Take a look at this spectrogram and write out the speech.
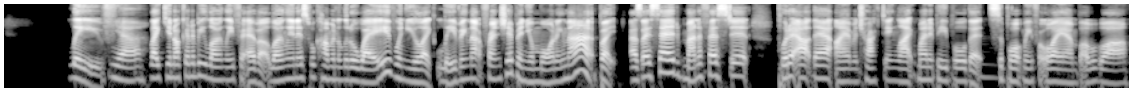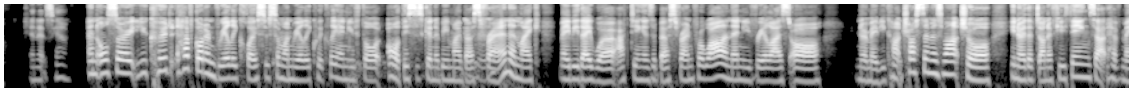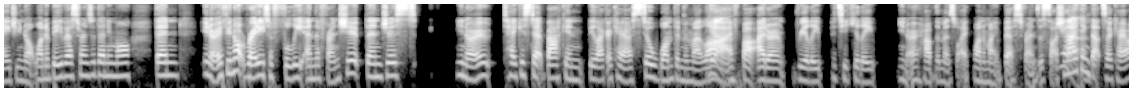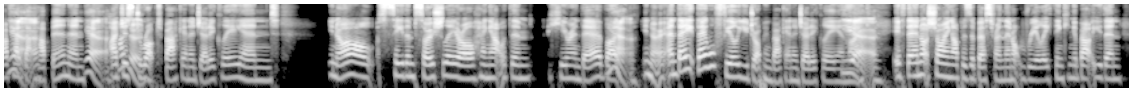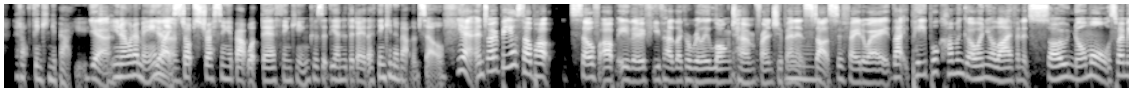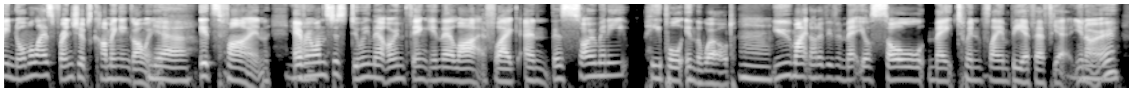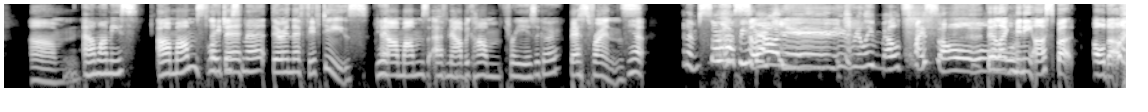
leave. Yeah. Like you're not going to be lonely forever. Loneliness will come in a little wave when you're like leaving that friendship and you're mourning that. But as I said, manifest it, put it out there. I am attracting like-minded people that Mm. support me for all I am, blah blah blah. And it's yeah. And also, you could have gotten really close with someone really quickly and you've thought, oh, this is going to be my best Mhm. friend. And like maybe they were acting as a best friend for a while. And then you've realized, oh, you know, maybe you can't trust them as much, or, you know, they've done a few things that have made you not want to be best friends with anymore. Then, you know, if you're not ready to fully end the friendship, then just, you know, take a step back and be like, okay, I still want them in my life, but I don't really particularly, you know, have them as like one of my best friends as such. And I think that's okay. I've had that happen. And Yeah. I've just dropped back energetically and you know I'll see them socially or I'll hang out with them here and there but Yeah. you know and they they will feel you dropping back energetically and like yeah. if they're not showing up as a best friend they're not really thinking about you then they're not thinking about you Yeah. you know what I mean Yeah. like stop stressing about what they're thinking because at the end of the day they're thinking about themselves Yeah, and don't beat yourself up self up either if you've had like a really long term friendship and it Mm. starts to fade away. Like people come and go in your life and it's so normal. So I mean normalize friendships coming and going. yeah, It's fine. yeah. Everyone's just doing their own thing in their life. Like and there's so many people in the world. Mm. You might not have even met your soul mate twin flame BFF yet, you know? Mm. Um our mummies our mums they look just they're, met they're in their 50s. And Yeah. our mums have now become three years ago best friends. yeah And I'm so happy so about cute. you. It really melts my soul. they're like mini us but older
